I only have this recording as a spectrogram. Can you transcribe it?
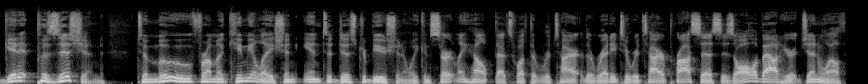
Get it positioned to move from accumulation into distribution. And we can certainly help. That's what the retire, the ready to retire process is all about here at Gen Wealth.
